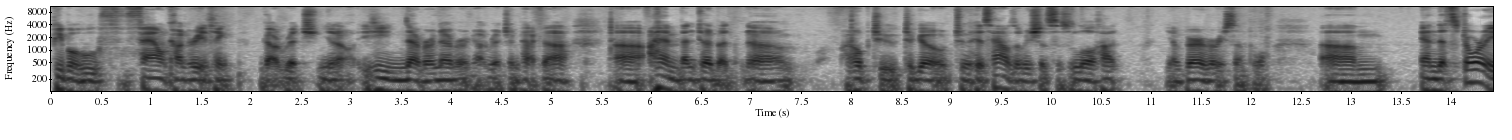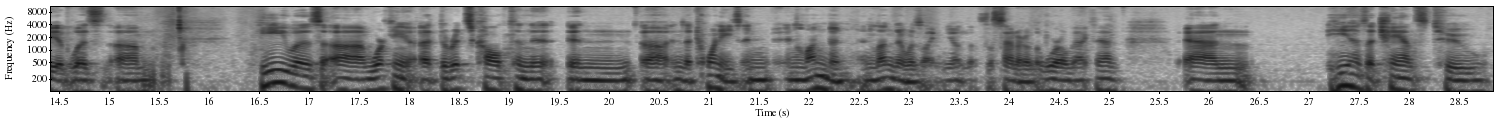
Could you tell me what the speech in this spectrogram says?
people who found country, I think, got rich. You know, he never never got rich. In fact, uh, uh, I haven't been to it, but um, I hope to to go to his house. It was just this little hut. You know, very very simple. Um, and the story it was. Um, he was uh, working at the Ritz Carlton in uh, in the 20s in, in London, and London was like you know the, the center of the world back then, and he has a chance to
